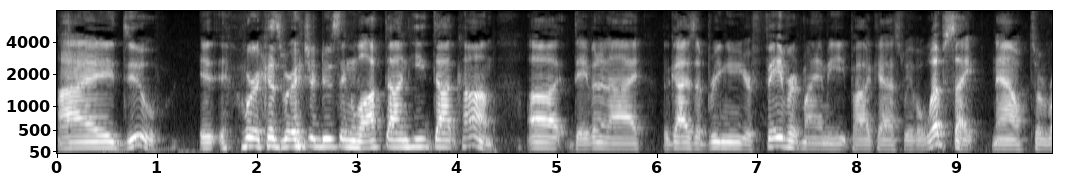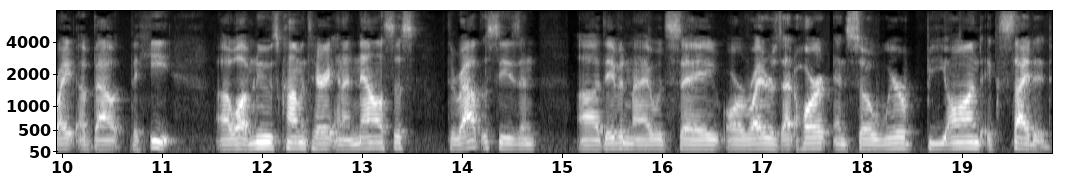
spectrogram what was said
I do. It, we're because we're introducing LockedOnHeat.com. Uh, David and I, the guys that bring you your favorite Miami Heat podcast, we have a website now to write about the Heat. Uh, we'll have news, commentary, and analysis throughout the season. Uh, David and I would say are writers at heart, and so we're beyond excited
